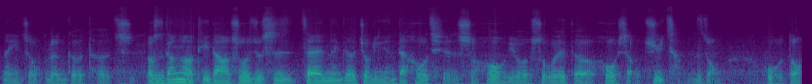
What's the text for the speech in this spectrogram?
那一种人格特质。老师刚刚有提到说，就是在那个九零年代后期的时候，有所谓的后小剧场这种。活动，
